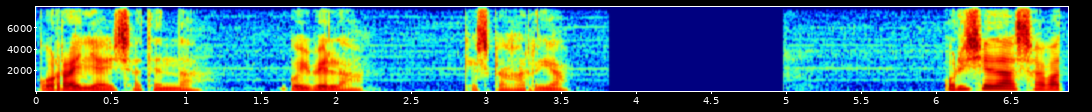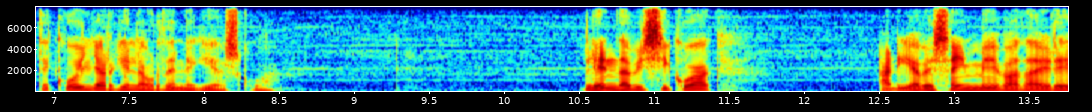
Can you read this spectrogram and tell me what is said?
gorraila izaten da, goibela, keskagarria. Horixe da sabateko ilargi laurden egiazkoa. Lehen da bizikoak, aria bezain me bada ere,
